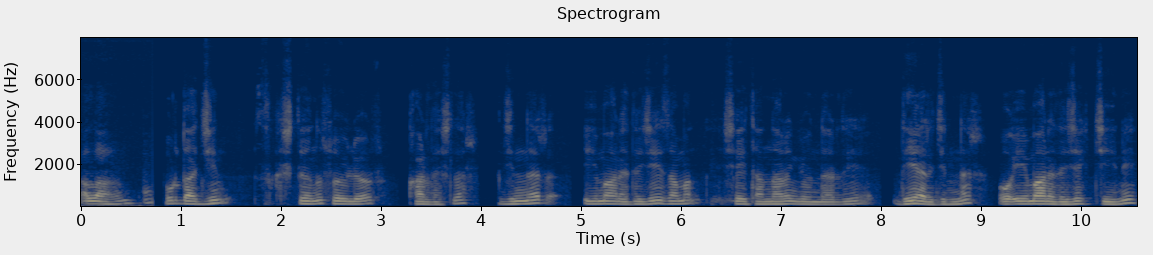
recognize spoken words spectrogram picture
Allah'ım. Burada cin sıkıştığını söylüyor kardeşler. Cinler iman edeceği zaman şeytanların gönderdiği diğer cinler o iman edecek cini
